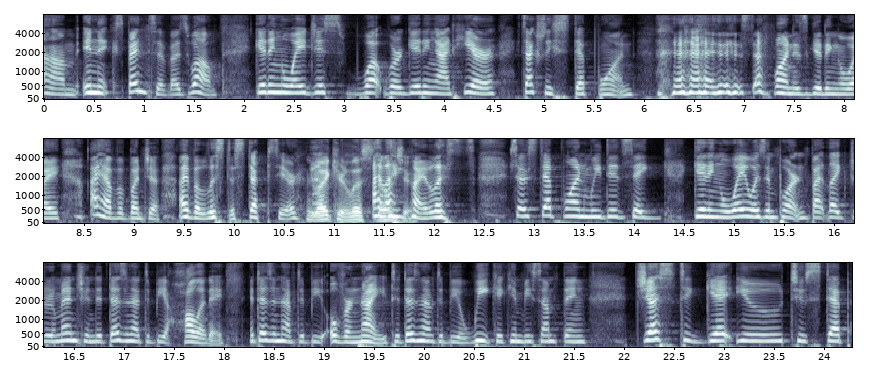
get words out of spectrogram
um, inexpensive as well. Getting away, just what we're getting at here, it's actually step one. step one is getting away. I have a bunch of, I have a list of steps here. You like your list, I like you? my lists. So step one, we did say getting away was important, but like Drew mentioned, it doesn't have to be a holiday. It doesn't have to be overnight. It doesn't have to be a week. It can be something just to get you to step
